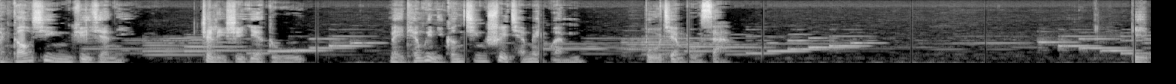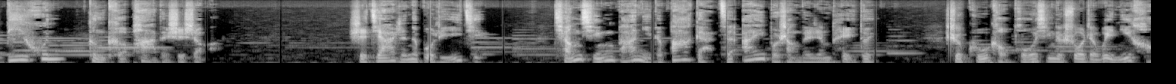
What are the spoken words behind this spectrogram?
很高兴遇见你，这里是夜读，每天为你更新睡前美文，不见不散。比逼婚更可怕的是什么？是家人的不理解，强行把你的八杆子挨不上的人配对，是苦口婆心的说着为你好，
